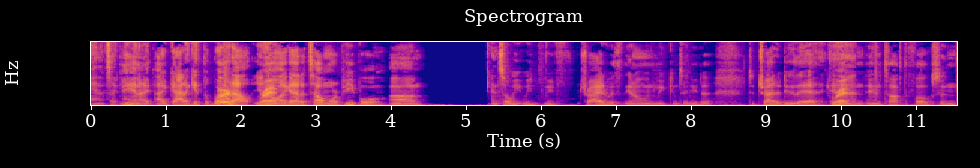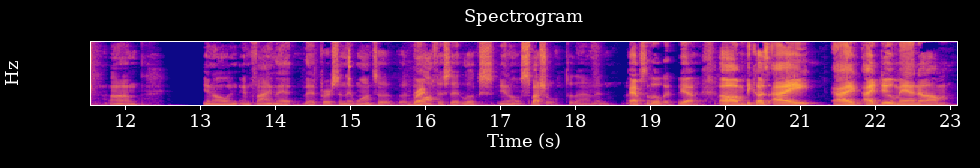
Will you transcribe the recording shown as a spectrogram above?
and it's like, man, I, I got to get the word out. You Right. know, I got to tell more people. Um, and so we, we we've tried with you know, and we continue to to try to do that, Right. and and talk to folks and. Um, you know, and, and find that, that person that wants a, a- an Right. office that looks, you know, special to them. And uh, Absolutely, yeah. Um, because I, I, I do, man. Um,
